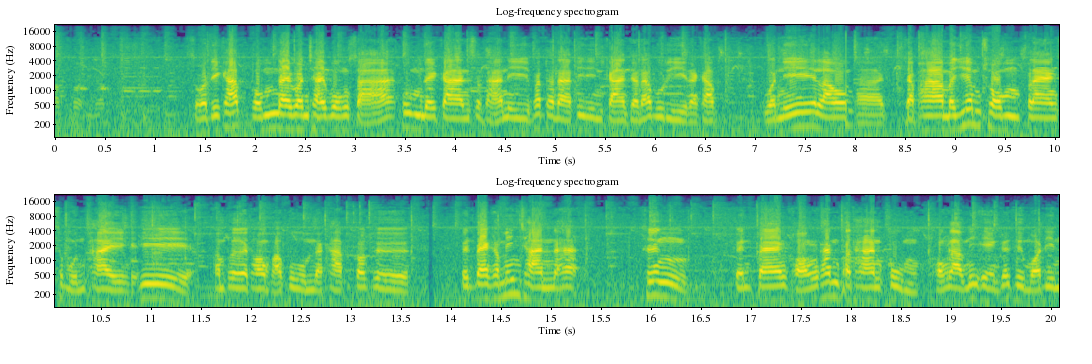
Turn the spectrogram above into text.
รับสวัสดีครับ สวัสดีครับ ผมนายวันชัยวงศาผู้อำนวยการสถานีพัฒนาที่ดินกาญจนบุรีนะครับ วันนี้เราอ่าจะพามาเยี่ยมชมแปลงสมุนไพรที่อำเภอทองผาภูมินะครับ ก็คือเป็นแปลงขมิ้นชันนะฮะซึ่งเป็นแปลงของท่านประธานกลุ่มของเรานี่เองก็คือหมอดิน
